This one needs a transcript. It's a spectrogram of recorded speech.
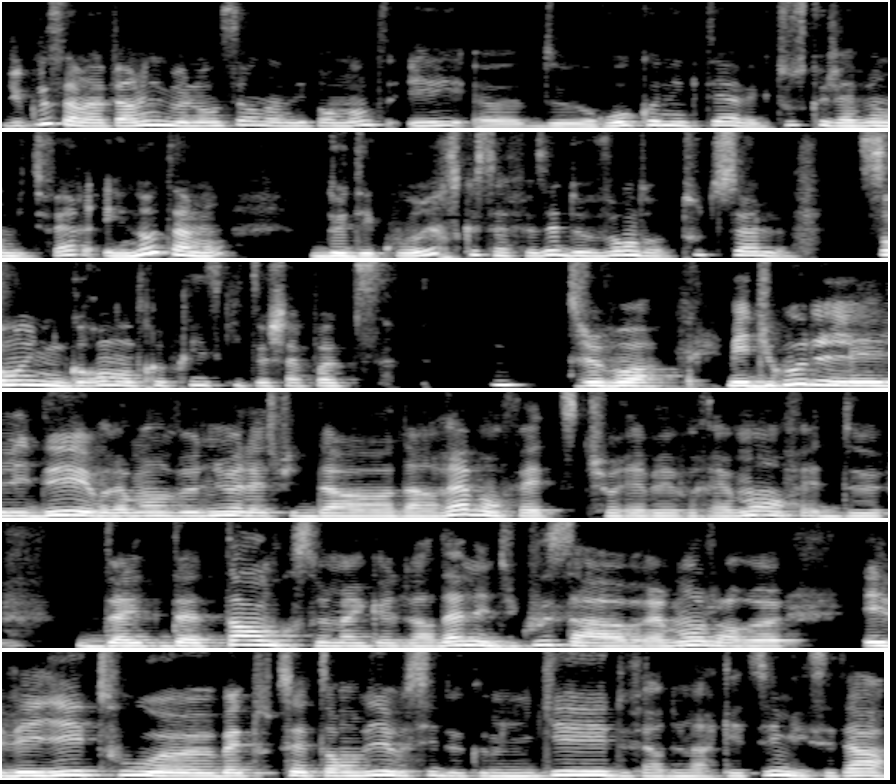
du coup, ça m'a permis de me lancer en indépendante et euh, de reconnecter avec tout ce que j'avais envie de faire et notamment de découvrir ce que ça faisait de vendre toute seule, sans une grande entreprise qui te chapote. Je vois. Mais du coup, l'idée est vraiment venue à la suite d'un rêve, en fait. Tu rêvais vraiment, en fait, de d'atteindre ce Michael Jordan. Et du coup ça a vraiment genre euh, éveillé tout euh, bah, toute cette envie aussi de communiquer de faire du marketing etc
